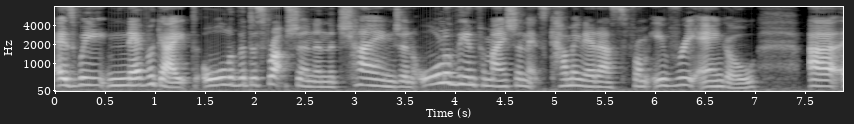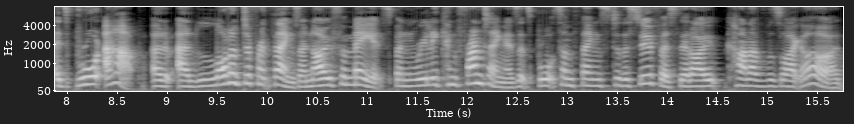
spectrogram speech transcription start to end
as we navigate all of the disruption and the change and all of the information that's coming at us from every angle. Uh, it's brought up a, a, lot of different things. I know for me, it's been really confronting as it's brought some things to the surface that I kind of was like, oh,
